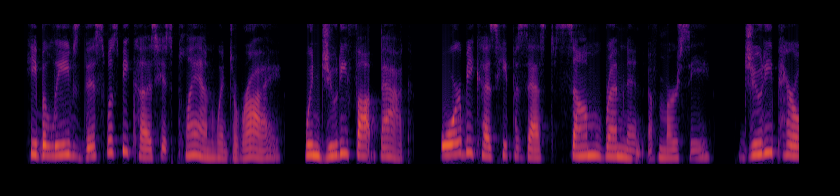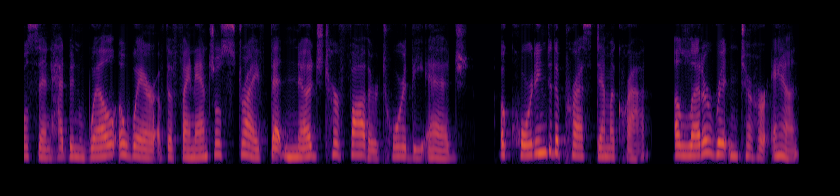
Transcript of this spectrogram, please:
He believes this was because his plan went awry when Judy fought back, or because he possessed some remnant of mercy. Judy Perelson had been well aware of the financial strife that nudged her father toward the edge. According to the Press Democrat, a letter written to her aunt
